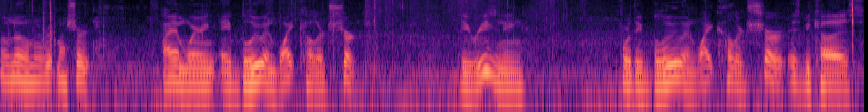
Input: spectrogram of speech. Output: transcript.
Oh no, I'm going to rip my shirt. I am wearing a blue and white colored shirt. The reasoning for the blue and white colored shirt is because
